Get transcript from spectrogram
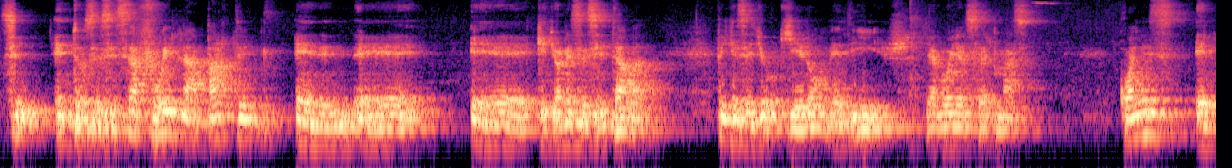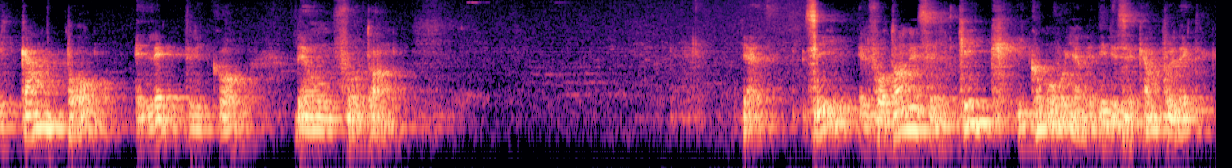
¿Sí? Entonces esa fue la parte eh, eh, que yo necesitaba. Fíjese, yo quiero medir, ya voy a hacer más, cuál es el campo eléctrico de un fotón. Sí, el fotón es el kick. ¿Y cómo voy a medir ese campo eléctrico?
